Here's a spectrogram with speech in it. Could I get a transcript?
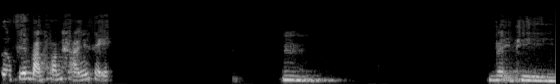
từng phiên bản hoàn hảo như thế ừ. vậy thì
